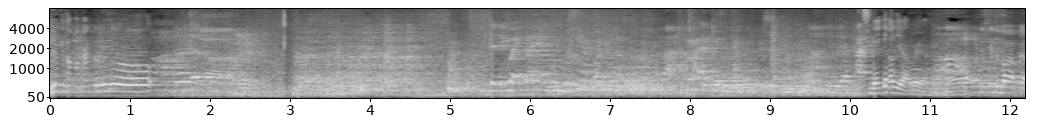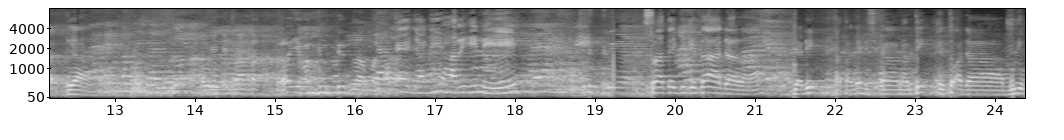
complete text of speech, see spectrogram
Yuk kita makan dulu yuk. Sini aja kali ya, Pak ya? Oh di situ bang Iya. Pemimpin rapat. Oh iya rapat. Oke, jadi hari ini strategi kita adalah jadi katanya di, eh, nanti itu ada buluk,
